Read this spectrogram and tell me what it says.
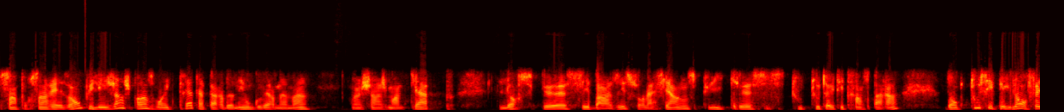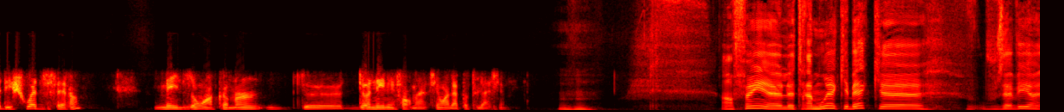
100% raison. Puis les gens, je pense, vont être prêts à pardonner au gouvernement un changement de cap lorsque c'est basé sur la science, puis que tout, a été transparent. Donc, tous ces pays-là ont fait des choix différents, mais ils ont en commun de donner l'information à la population. Mhm. Enfin, euh, le tramway à Québec, euh, vous avez euh,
